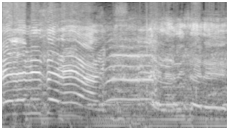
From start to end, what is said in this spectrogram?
¡Es miserable! ¡Es miserable!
